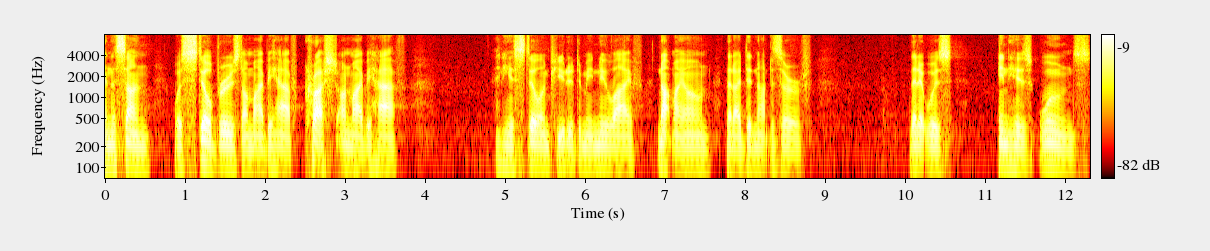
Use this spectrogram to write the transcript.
And the Son was still bruised on my behalf, crushed on my behalf. And he has still imputed to me new life, not my own, that I did not deserve. That it was in his wounds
